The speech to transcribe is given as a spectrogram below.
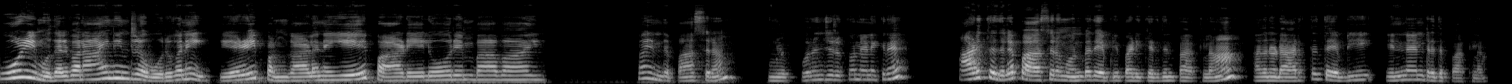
ஊழி முதல்வனாய் நின்ற ஒருவனை ஏழை பங்காளனையே பாடேலோரெம்பாவாய். இப்போ இந்த பாசுரம் உங்களுக்கு புரிஞ்சிருக்கும்னு நினைக்கிறேன். அடுத்ததில் பாசுரம் ஒன்பது எப்படி படிக்கிறதுன்னு பார்க்கலாம். அதனோட அர்த்தத்தை எப்படி என்னன்றதை பார்க்கலாம்.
